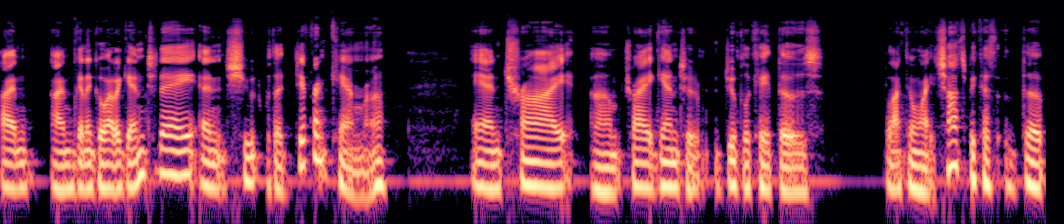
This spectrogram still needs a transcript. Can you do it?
I'm, I'm going to go out again today and shoot with a different camera and try um, try again to duplicate those black and white shots because the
